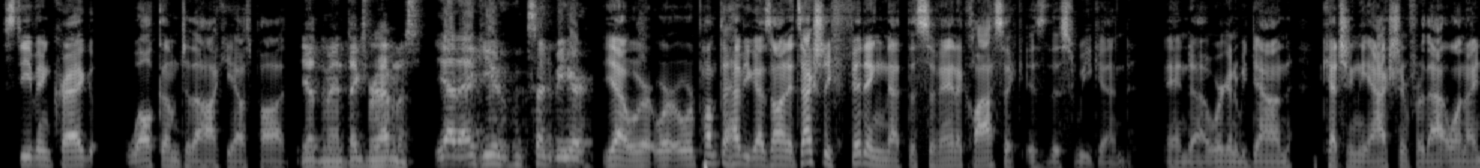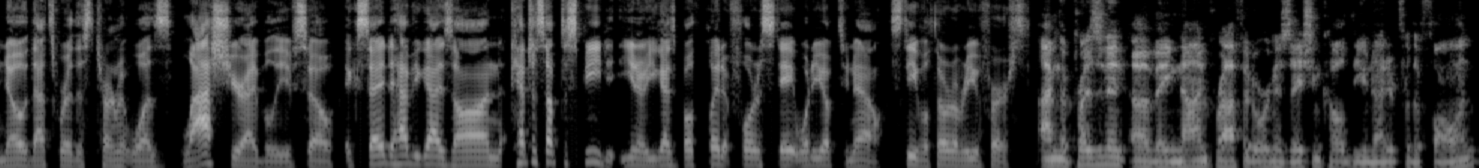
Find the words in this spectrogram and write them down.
Stephen Craig, welcome to the Hockey House Pod. Yeah, man. Thanks for having us. Yeah, thank you. Excited to be here. Yeah, we're, we're, we're pumped to have you guys on. It's actually fitting that the Savannah Classic is this weekend and uh, we're going to be down catching the action for that one. I know that's where this tournament was last year, I believe. So excited to have you guys on. Catch us up to speed. You know, you guys both played at Florida State. What are you up to now? Steve, we'll throw it over to you first. I'm the president of a nonprofit organization called the United for the Fallen.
